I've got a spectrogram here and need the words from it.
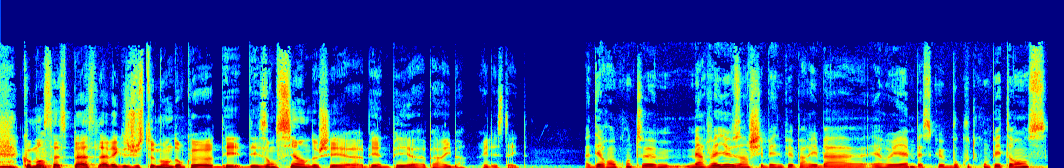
Comment ça se passe là avec justement donc des anciens de chez BNP Paribas Real Estate? Des rencontres euh, merveilleuses hein, chez BNP Paribas euh, REM parce que beaucoup de compétences,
